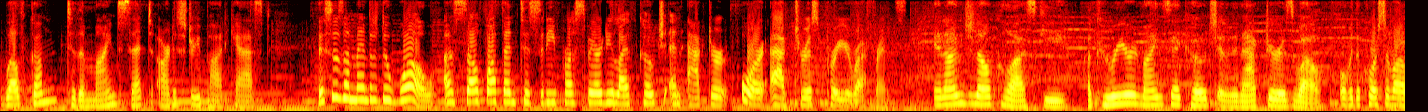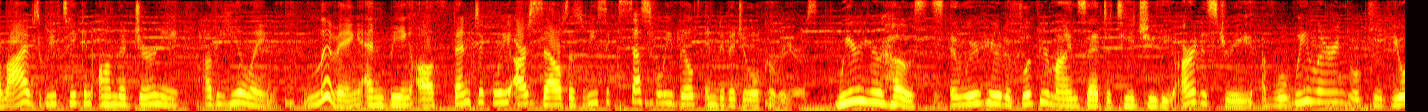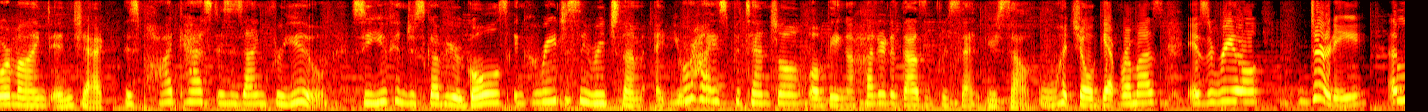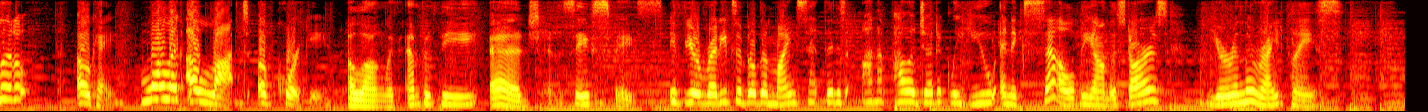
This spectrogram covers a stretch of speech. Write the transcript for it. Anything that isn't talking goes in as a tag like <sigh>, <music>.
Welcome to the Mindset Artistry Podcast. This is Amanda DeBraux, a self authenticity prosperity life coach and actor or actress per your reference. And I'm Janel Koloski, a career and mindset coach and an actor as well. Over the course of our lives, we've taken on the journey of healing, living, and being authentically ourselves as we successfully build individual careers. We're your hosts, and we're here to flip your mindset to teach you the artistry of what we learned will keep your mind in check. This podcast is designed for you, so you can discover your goals and courageously reach them at your highest potential while being 100,000% yourself. What you'll get from us is real, dirty, a little Okay, more like a lot of quirky. Along with empathy, edge, and a safe space. If you're ready to build a mindset that is unapologetically you and excel beyond the stars, you're in the right place.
